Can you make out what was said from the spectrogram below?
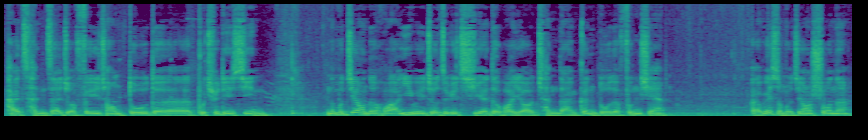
还存在着非常多的不确定性。那么这样的话，意味着这个企业的话要承担更多的风险。呃，为什么这样说呢？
